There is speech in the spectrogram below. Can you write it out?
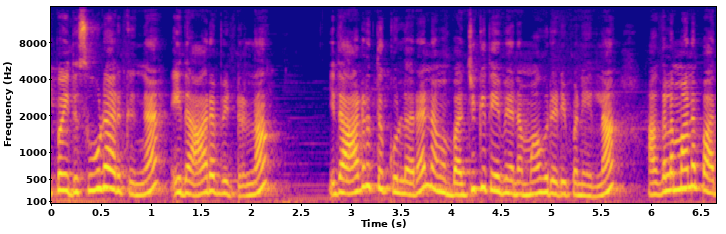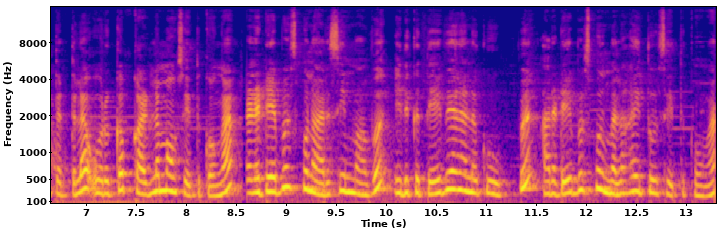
இப்போ இது சூடாக இருக்குங்க. இதை ஆற விட்டுடலாம் இதை ஆடுறதுக்குள்ளார நம்ம பஜ்ஜிக்கு தேவையான மாவு ரெடி பண்ணிடலாம். அகலமான பாத்திரத்தில் ஒரு கப் கடலை மாவு சேர்த்துக்கோங்க. ரெண்டு டேபிள் ஸ்பூன் அரிசி மாவு இதுக்கு தேவையான அளவுக்கு உப்பு அரை டேபிள் ஸ்பூன் மிளகாய்த்தூள் சேர்த்துக்கோங்க.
